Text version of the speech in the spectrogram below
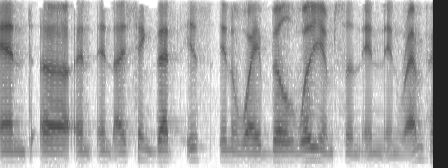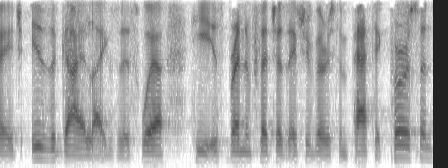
and uh, and and I think that is in a way Bill Williamson in in Rampage is a guy like this, where he is Brendan Fletcher is actually a very sympathetic person,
